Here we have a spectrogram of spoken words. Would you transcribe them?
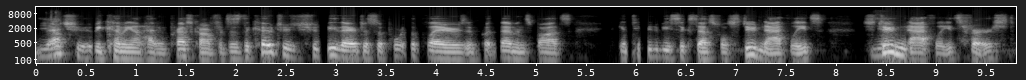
Yeah. That should be coming out having press conferences. The coaches should be there to support the players and put them in spots to continue to be successful student athletes, student athletes first,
